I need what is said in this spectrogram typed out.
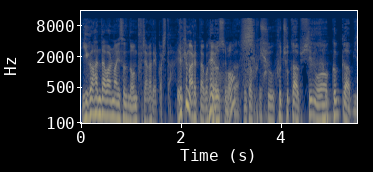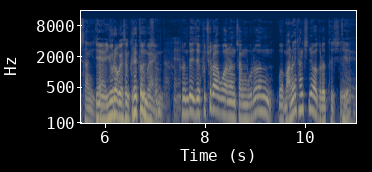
이거 한 다발만 있어도 넌 부자가 될 것이다. 이렇게 말했다고 해요. 그렇습니다. 그러니까 후추 후추 값이 뭐 극값 이상이죠. 예, 유럽에서는 그랬던 그렇죠. 모양입니다. 예. 그런데 이제 후추라고 하는 작물은 뭐 많은 향신료가 그렇듯이 예.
